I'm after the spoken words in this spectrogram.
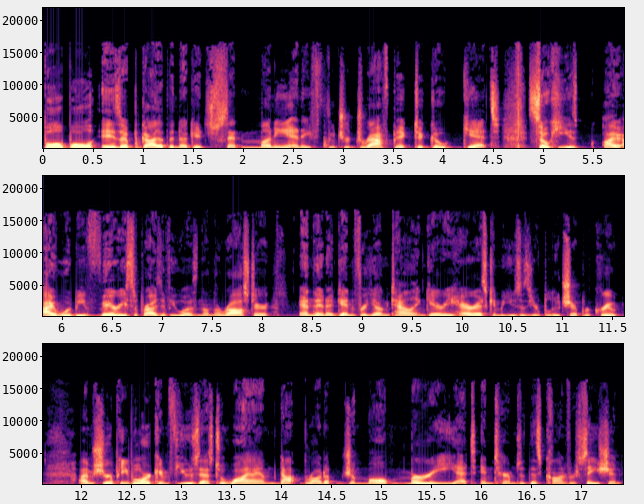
Bol Bol is a guy that the Nuggets sent money and a future draft pick to go get. So he is I, I would be very surprised if he wasn't on the roster. And then again, for young talent, Gary Harris can be used as your blue chip recruit. I'm sure people are confused as to why I am not brought up Jamal Murray yet in terms of this conversation.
